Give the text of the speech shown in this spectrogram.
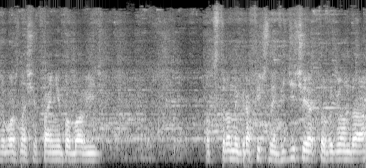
że można się fajnie pobawić. Od strony graficznej widzicie jak to wygląda.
